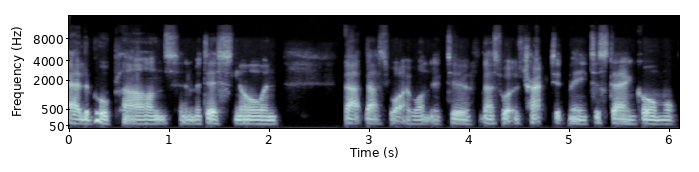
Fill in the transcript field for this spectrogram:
edible plants and medicinal. And that that's what i wanted to that's what attracted me to stay in cornwall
